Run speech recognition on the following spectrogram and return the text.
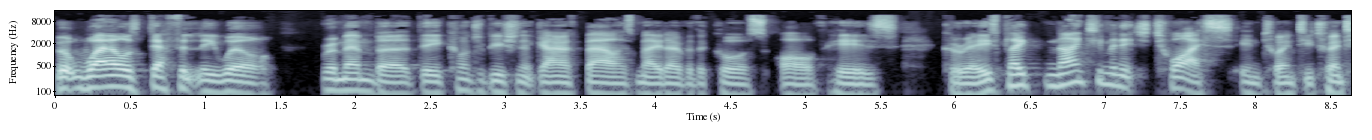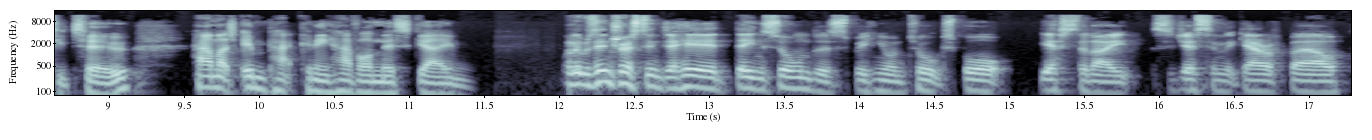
But Wales definitely will remember the contribution that Gareth Bale has made over the course of his career. He's played 90 minutes twice in 2022. How much impact can he have on this game? Well, it was interesting to hear Dean Saunders speaking on Talk Sport yesterday, suggesting that Gareth Bale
